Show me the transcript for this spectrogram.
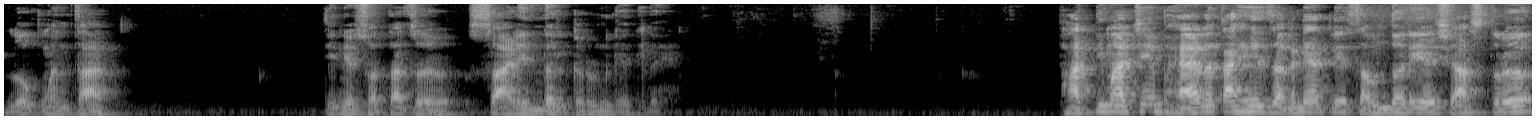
लोक म्हणतात तिने स्वतःचं साळींदर करून घेतलंय. फातिमाचे भयानक आहे जगण्यातले सौंदर्य शास्त्र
